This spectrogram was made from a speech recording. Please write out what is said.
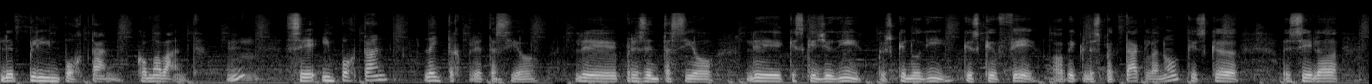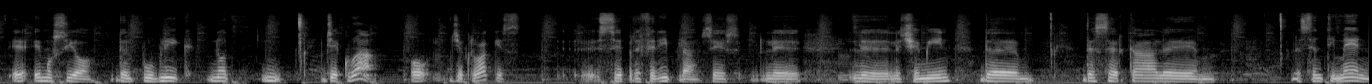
le plus important comme avant. Eh? C'est important l'interprétation, la présentation, qu'est-ce que je dis, qu'est-ce que non dis, qu'est-ce que fait avec le spectacle, no? qu'est-ce que c'est l'émotion del public. No, je crois, o je crois que c'est préférible, c'est le, le, le chemin de, de cercar le, le sentiment,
